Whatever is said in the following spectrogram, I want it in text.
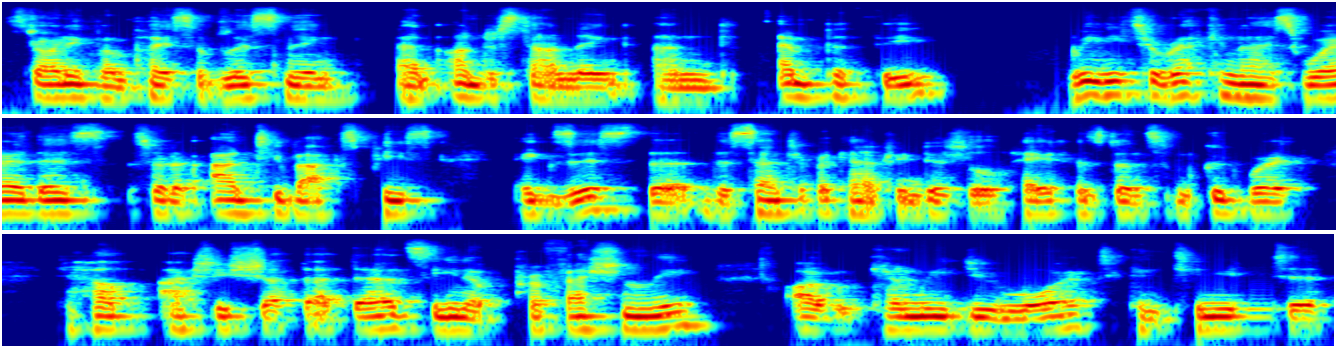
starting from a place of listening and understanding and empathy. We need to recognize where this sort of anti-vax piece exists. The, the Center for Countering Digital Hate has done some good work to help actually shut that down. So, you know, professionally, are, can we do more to continue to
